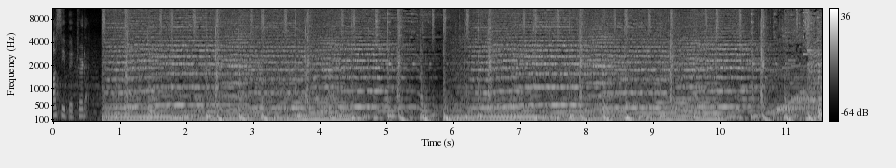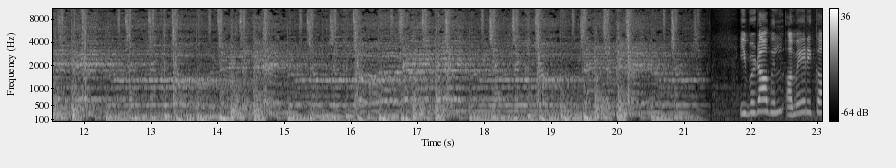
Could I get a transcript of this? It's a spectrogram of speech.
ஆசி பெற்றனர். இவ்விழாவில் அமெரிக்கா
